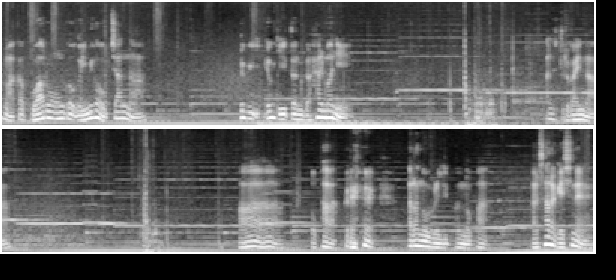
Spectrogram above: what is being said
그럼 아까 구하러 온 거 의미가 없지 않나? 여기 여기 있던 그 할머니. 안에 들어가 있나? 아 노파. 그래. 파란 옷을 입은 노파. 잘 살아 계시네.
